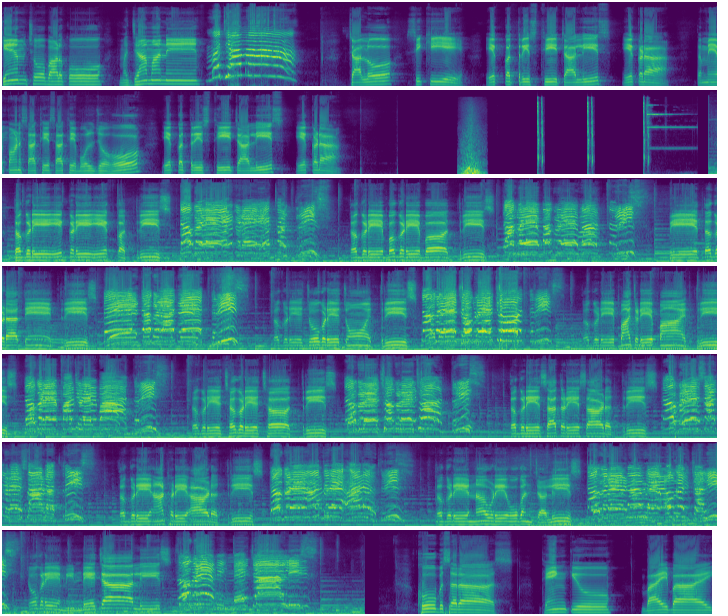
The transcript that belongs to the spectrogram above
કેમ છો બાળકો મજામાં ને મજામાં ચાલો શીખીએ એકત્રીસથી ચાલીસ એકડા તમે પણ સાથે સાથે બોલજો હો એકત્રીસથી ચાલીસ એકડા તગડે એકડે એકત્રીસ તગડે એકડે એકત્રીસ તગડે બગડે બત્રીસ તગડે બગડે બત્રીસ બે તગડા તેત્રીસ બે તગડા તેત્રીસ તગડે ચોગડે ચોત્રીસ તગડે ચોગડે ચોત્રીસ તગડે પાંચડે પાંત્રીસ તગડે પાંચડે પાંત્રીસ તગડે છગડે છત્રીસ તગડે છગડે છત્રીસ તગડે સાતડે સાડત્રીસ તગડે સાતડે સાડત્રીસ તગડે આઠડે આડત્રીસ તગડે આઠડે આડત્રીસ તગડે નવડે ઓગણચાલીસ તગડે નવડે ઓગણચાલીસ ચોગડે મીંડે ચાલીસ ચોગડે મીંડે ચાલીસ ખૂબ સરસ થેન્ક યુ બાય બાય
